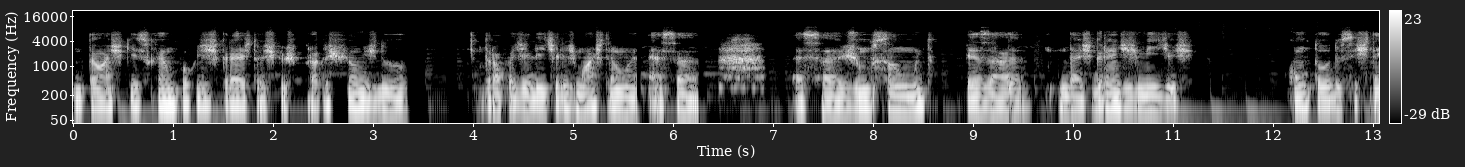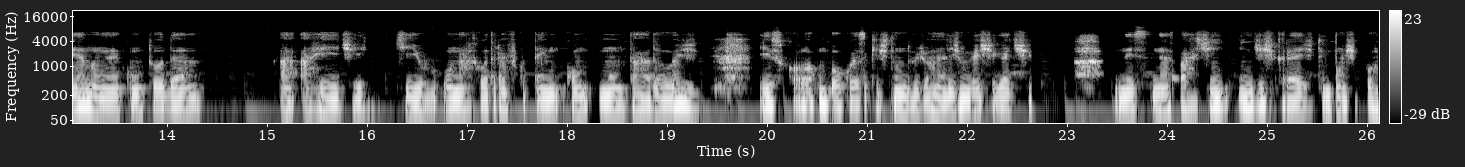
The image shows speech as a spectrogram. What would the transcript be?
Então acho que isso é um pouco de descrédito. Acho que os próprios filmes do Tropa de Elite eles mostram essa essa junção muito pesada das grandes mídias com todo o sistema, né? Com toda a, a rede que o, o narcotráfico tem montado hoje, isso coloca um pouco essa questão do jornalismo investigativo nesse, nessa parte em descrédito. Então, acho que por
